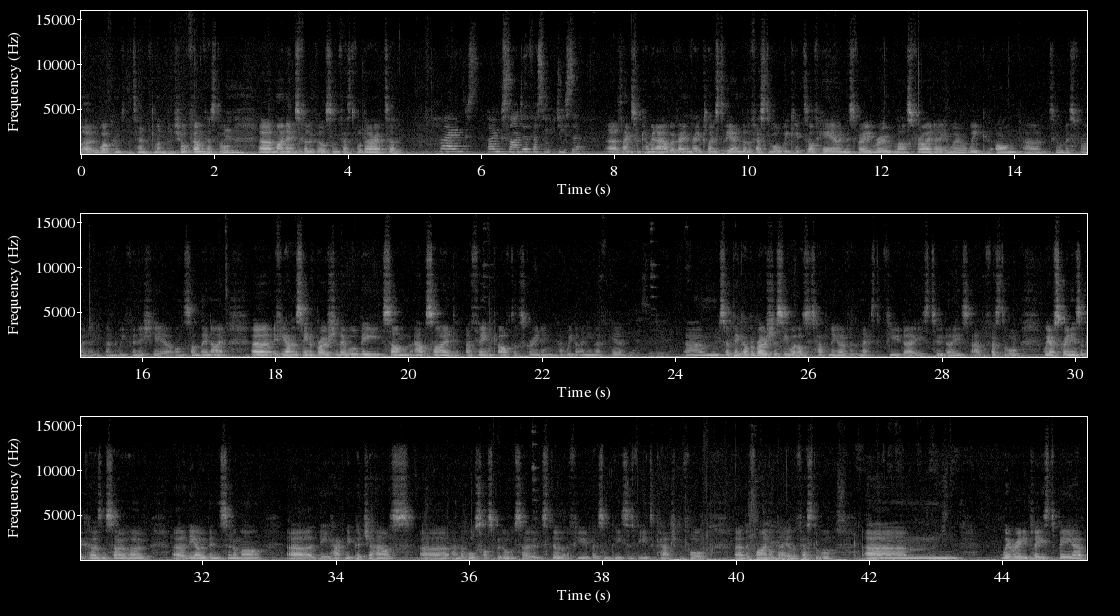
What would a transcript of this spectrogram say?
Hello, welcome to the 10th London Short Film Festival. Uh, my name's Philip Ilson, Festival Director. Hi, I'm, I'm Cassandra, Festival Producer. Uh, thanks for coming out. We're getting very close to the end of the festival. We kicked off here in this very room last Friday. We're a week on uh, till this Friday, and we finish here on Sunday night. Uh, if you haven't seen a brochure, there will be some outside, I think, after the screening. Have we got any left here? Yes. Um, so pick up a brochure, see what else is happening over the next few days, two days at the festival. We have screenings at the Curzon Soho, uh, the Oban Cinema, uh, the Hackney Picture House, uh, and the Horse Hospital. So still a few bits and pieces for you to catch before uh, the final day of the festival. Um, we're really pleased to be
